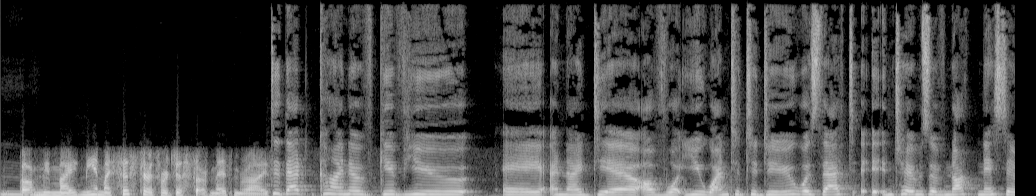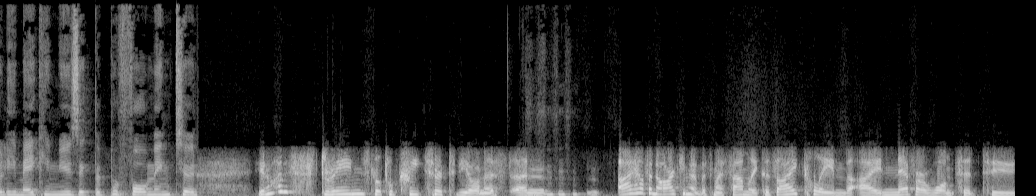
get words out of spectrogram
mm. I mean, my me and my sisters were just sort of mesmerized. Did that kind of give you a an idea of what you wanted to do? Was that in terms of not necessarily making music but performing to You know, I was a strange little creature, to be honest. And I have an argument with my family because I claim that I never wanted to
